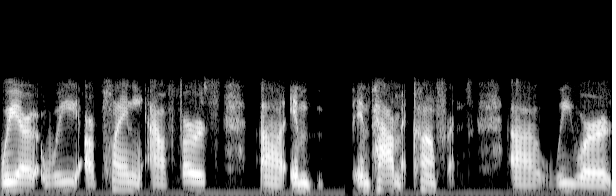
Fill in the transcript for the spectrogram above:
We are we are planning our first uh, em- empowerment conference. Uh, we were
